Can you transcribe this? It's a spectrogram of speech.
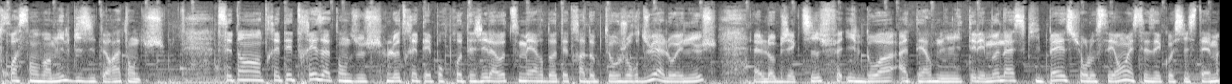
320 000 visiteurs attendus. C'est un traité très attendu. Le traité pour protéger la haute mer doit être adopté aujourd'hui à l'ONU. L'objectif, il doit à terme limiter les menaces qui pèsent sur l'océan et ses écosystèmes.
